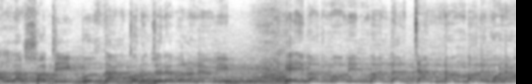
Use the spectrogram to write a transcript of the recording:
আল্লাহ সঠিক বুঝদান করেন। জোরে বলেন আমি এইবার মমিন বান্দার চার নাম্বার গুণা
